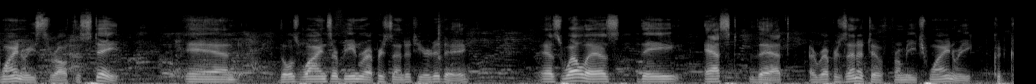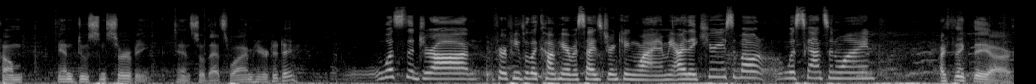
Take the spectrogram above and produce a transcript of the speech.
wineries throughout the state. And those wines are being represented here today, as well as they asked that a representative from each winery could come and do some serving. And so that's why I'm here today. What's the draw for people to come here besides drinking wine? I mean, are they curious about Wisconsin wine? I think they are.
